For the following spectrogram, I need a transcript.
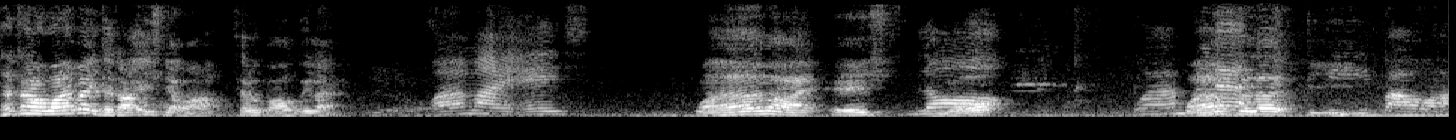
data y by data h ညမှာဆရာတို့ဘာကိုသွင်းလိုက် 1 by H 1 by h log 1 1 plus d D power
